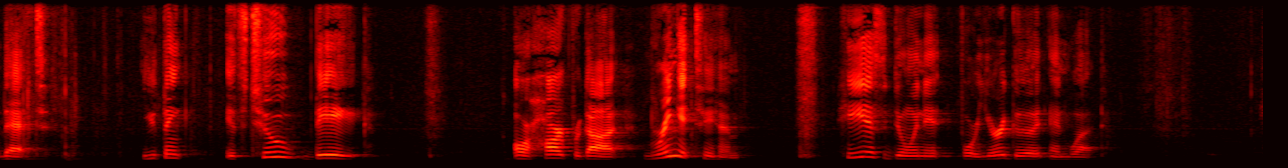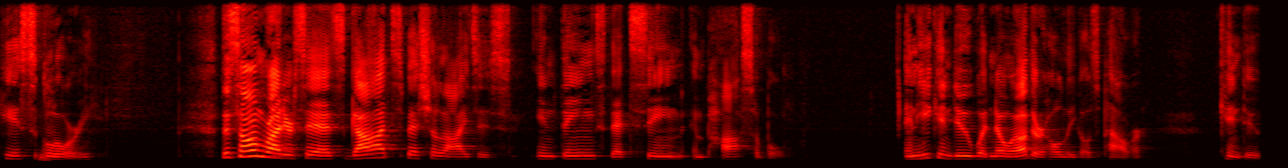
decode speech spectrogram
that you think it's too big or hard for God, bring it to him. He is doing it for your good and what? His glory. The songwriter says God specializes in things that seem impossible. And he can do what no other Holy Ghost power can do.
